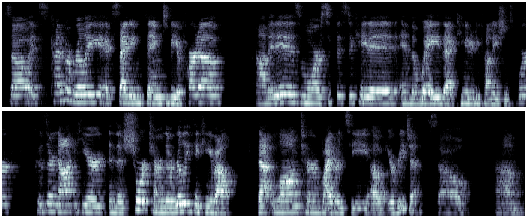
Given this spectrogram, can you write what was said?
So it's kind of a really exciting thing to be a part of. Um, it is more sophisticated in the way that community foundations work because they're not here in the short term. They're really thinking about that long term vibrancy of your region. So, um,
